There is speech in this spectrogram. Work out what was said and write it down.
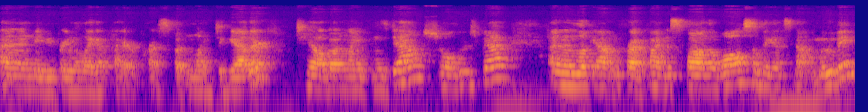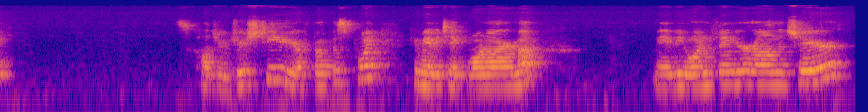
And then maybe bring the leg up higher. Press foot and leg together. Tailbone lengthens down, shoulders back. And then look out in front. Find a spot on the wall, something that's not moving. It's called your drishti, or your focus point. You can maybe take one arm up, maybe one finger on the chair.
